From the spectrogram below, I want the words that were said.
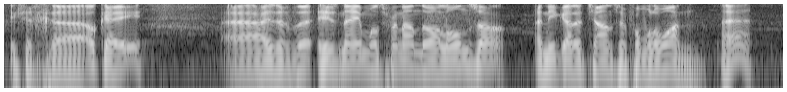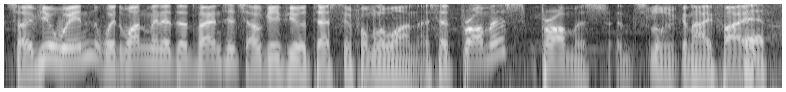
Ik zeg, eh, oké. Eh, hij zegt, his name was Fernando Alonso and he got a chance in Formula 1. Eh? So if you win with one minute advantage, I'll give you a test in Formula 1. I said, promise? Promise. En toen sloeg ik een high five. Vet.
